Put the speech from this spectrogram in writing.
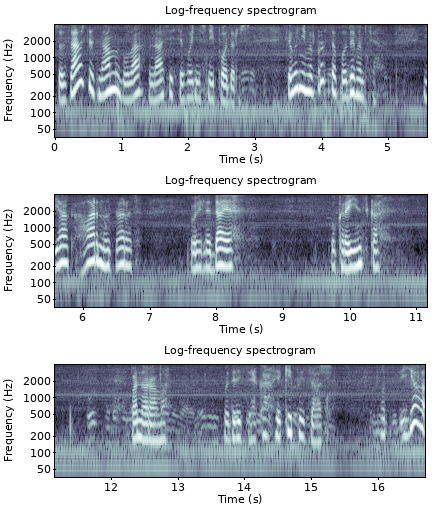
що завжди з нами була в нашій сьогоднішній подорожі. Сьогодні ми просто подивимося, як гарно зараз виглядає українська панорама. Подивіться, яка, який пейзаж. От я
